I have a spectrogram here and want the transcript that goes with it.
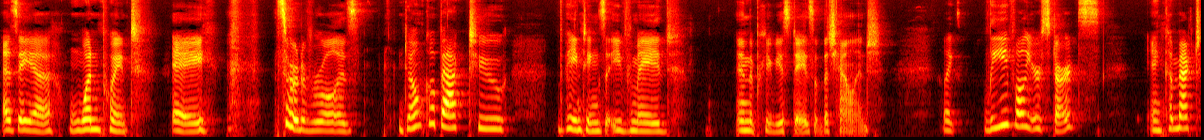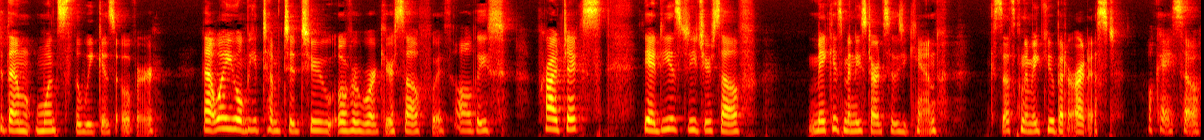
As a uh, one point A sort of rule is don't go back to the paintings that you've made in the previous days of the challenge. Like, leave all your starts and come back to them once the week is over. That way, you won't be tempted to overwork yourself with all these projects. The idea is to teach yourself make as many starts as you can, because that's going to make you a better artist. Okay, so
